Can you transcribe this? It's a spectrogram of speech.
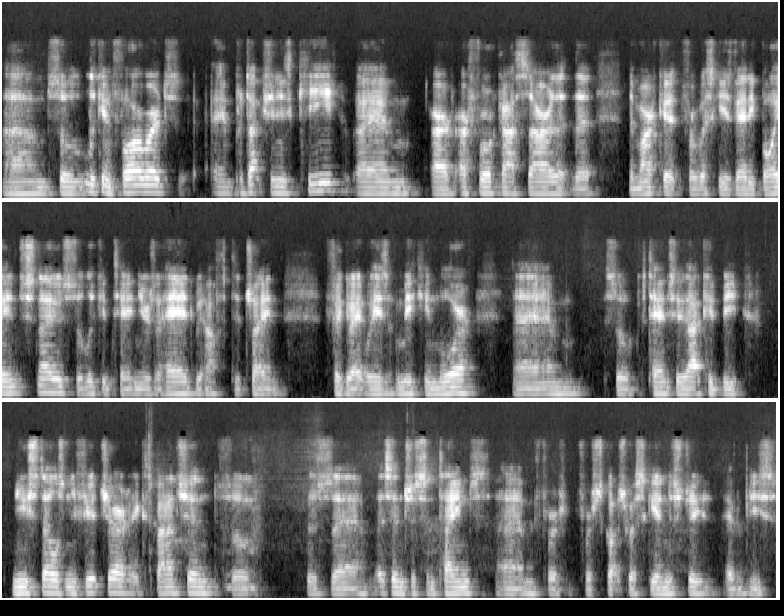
Um, so looking forward, um, production is key. Um, our, our forecasts are that the, the market for whiskey is very buoyant just now. So looking 10 years ahead, we have to try and figure out ways of making more. Um, so potentially that could be new stills in the future, expansion. So mm-hmm. there's uh, it's interesting times um, for for Scotch whisky industry. Everybody's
